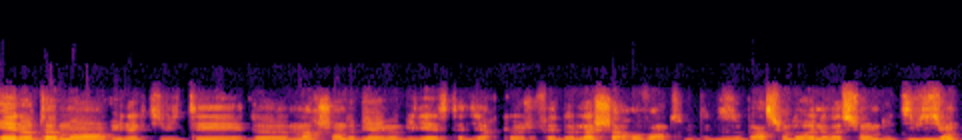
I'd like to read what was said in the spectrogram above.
et notamment une activité de marchand de biens immobiliers, c'est-à-dire que je fais de l'achat-revente, des opérations de rénovation, de division.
